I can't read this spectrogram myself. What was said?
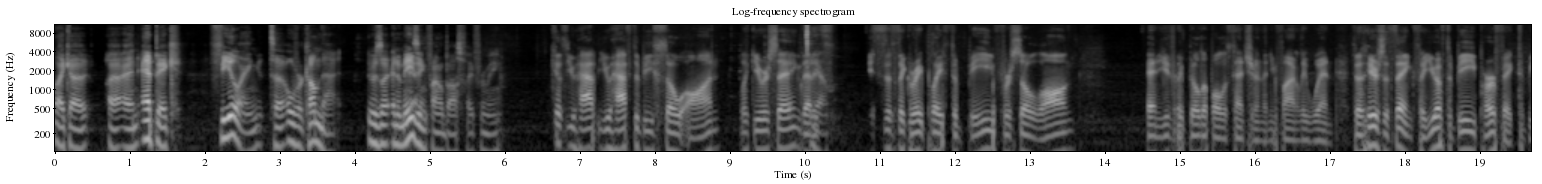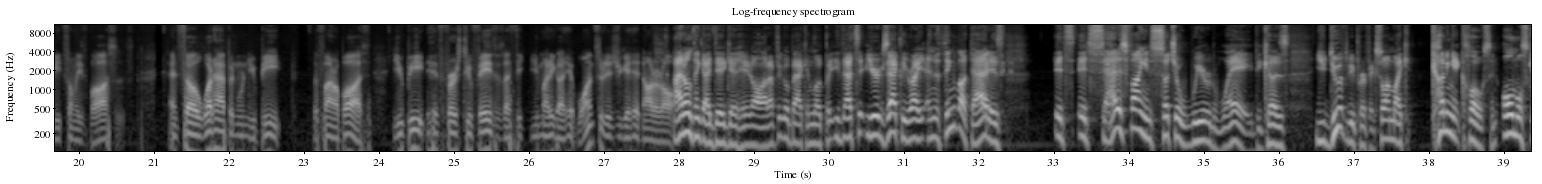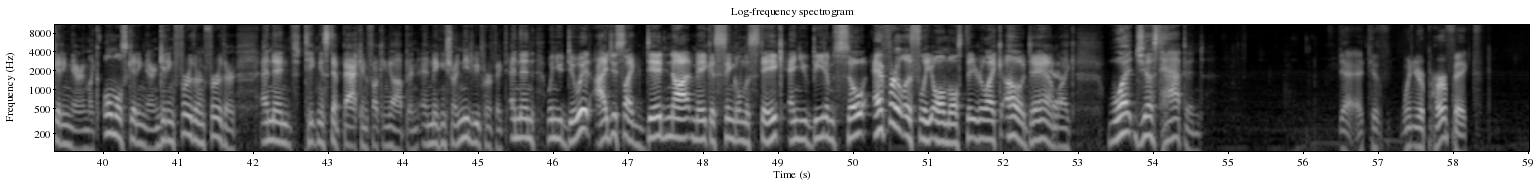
like a, a an epic feeling to overcome that. It was a, an amazing final boss fight for me. because you have you have to be so on, like you were saying, that Yeah. it's it's just a great place to be for so long, and you like build up all this tension, and then you finally win. So here's the thing: so you have to be perfect to beat some of these bosses. And so what happened when you beat the final boss? You beat his first two phases. I think you might have got hit once, or did you get hit not at all? I don't think I did get hit at all. I'd have to go back and look, but that's you're exactly right. And the thing about that is it's it's satisfying in such a weird way because you do have to be perfect. So I'm like cutting it close and almost getting there and like almost getting there and getting further and further and then taking a step back and fucking up and, and making sure I need to be perfect. And then when you do it, I just like did not make a single mistake and you beat him so effortlessly almost that you're like, oh damn, like what just happened? Yeah, because when you're perfect,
